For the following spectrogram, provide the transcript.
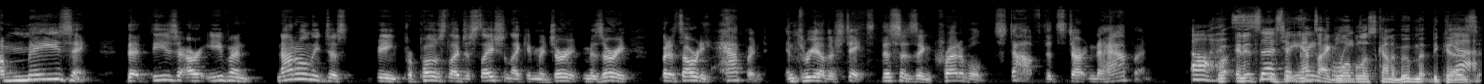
amazing that these are even not only just being proposed legislation like in Missouri, Missouri, but it's already happened in three other states. This is incredible stuff that's starting to happen. Oh, Well, and it's, such it's a the great anti-globalist kind of movement because Yeah.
